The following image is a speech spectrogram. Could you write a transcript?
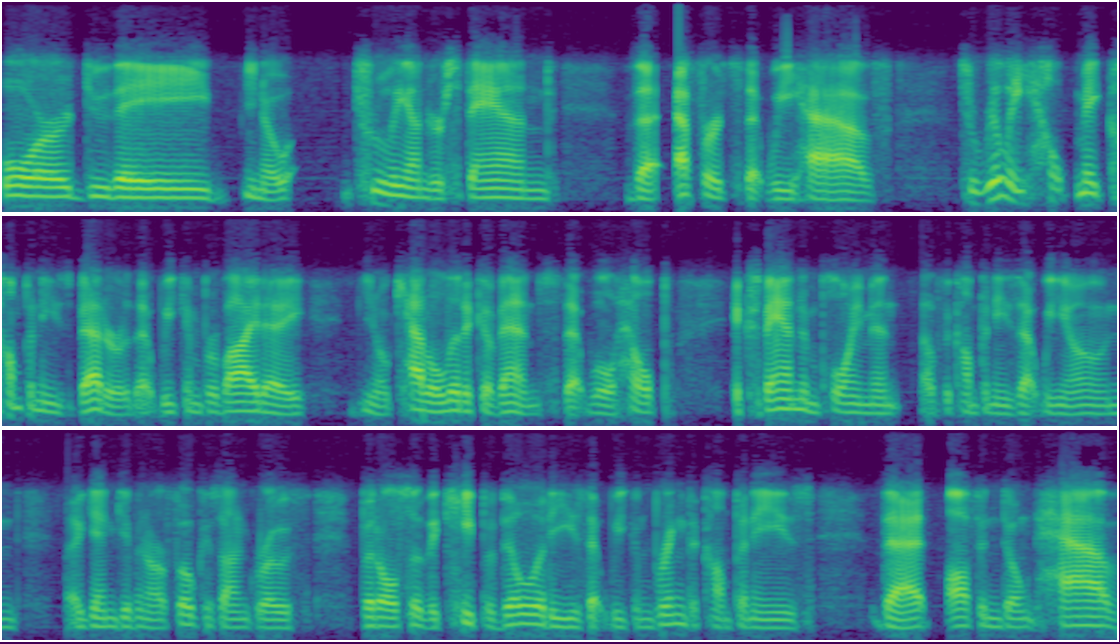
or do they, you know, truly understand the efforts that we have to really help make companies better? That we can provide a, you know, catalytic events that will help expand employment of the companies that we own. Again, given our focus on growth, but also the capabilities that we can bring to companies that often don't have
